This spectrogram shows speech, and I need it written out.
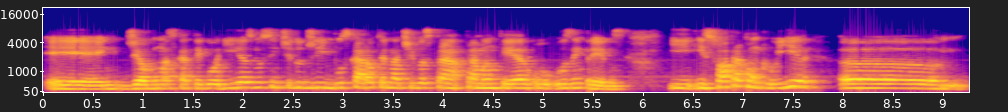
É, de algumas categorias, no sentido de buscar alternativas para manter o, os empregos. E, e só para concluir, uh,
